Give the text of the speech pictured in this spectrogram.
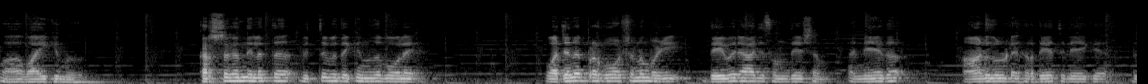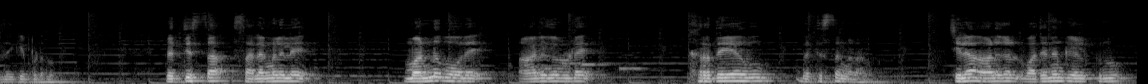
വാ- വായിക്കുന്നത്. കർഷകൻ നിലത്ത് വിത്ത് വിതയ്ക്കുന്നത് പോലെ വചനപ്രഘോഷണം വഴി ദൈവരാജ സന്ദേശം അനേക ആളുകളുടെ ഹൃദയത്തിലേക്ക് വിതയ്ക്കപ്പെടുന്നു. വ്യത്യസ്ത സ്ഥലങ്ങളിലെ മണ്ണ് പോലെ ആളുകളുടെ ഹൃദയവും വ്യത്യസ്തങ്ങളാണ്. ചില ആളുകൾ വചനം കേൾക്കുന്നു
